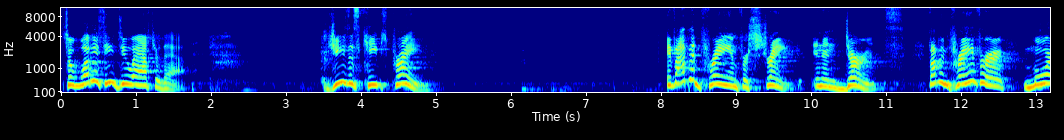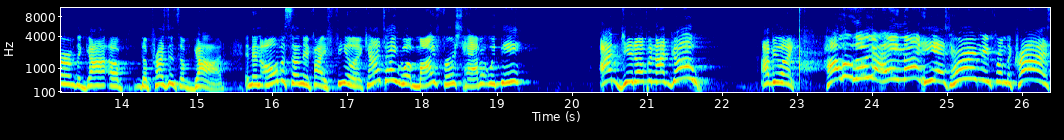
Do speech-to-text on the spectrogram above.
So, what does he do after that? Jesus keeps praying. If I've been praying for strength and endurance, if I've been praying for more of the God of the presence of God, and then all of a sudden, if I feel it, can I tell you what my first habit would be? I'd get up and I'd go. I'd be like, Hallelujah, amen. He has heard me from the cries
